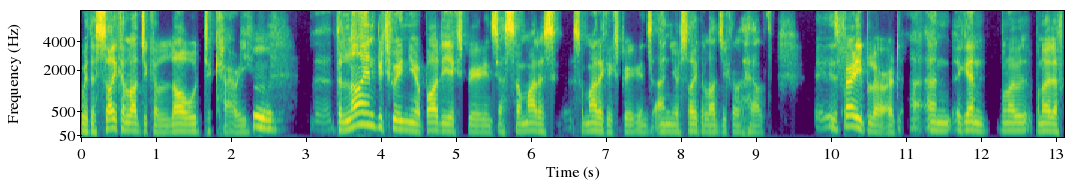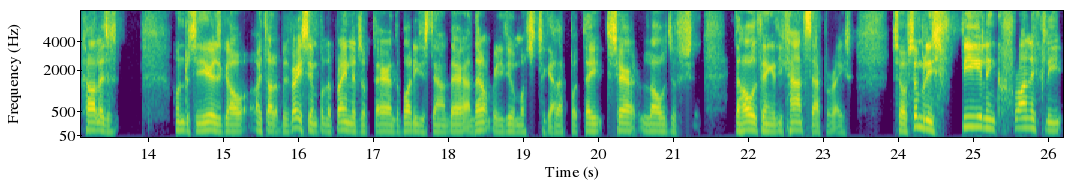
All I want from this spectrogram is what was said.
with a psychological load to carry mm. The line between your body experience your somatic somatic experience and your psychological health is very blurred and again when i when i left college hundreds of years ago, I thought it was very simple. The brain lives up there and the body is down there, and they don't really do much together, but they share loads of the whole thing. You can't separate. So if somebody's feeling chronically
